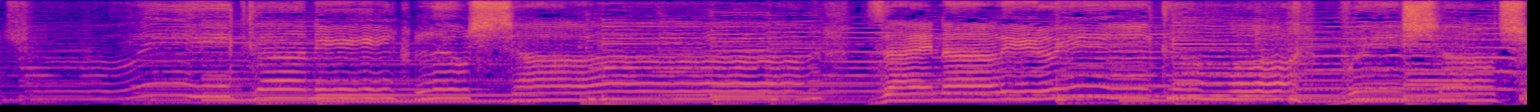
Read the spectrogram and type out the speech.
处一个你留下了，在那里另一个我微笑着，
